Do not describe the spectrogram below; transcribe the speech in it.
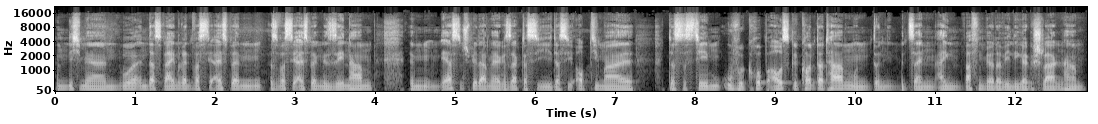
und nicht mehr nur in das reinrennt, was die Eisbären, also was die Eisbären gesehen haben. Im, ersten Spiel haben wir ja gesagt, dass sie, dass sie optimal das System Uwe Krupp ausgekontert haben und, und ihn mit seinen eigenen Waffen mehr oder weniger geschlagen haben.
